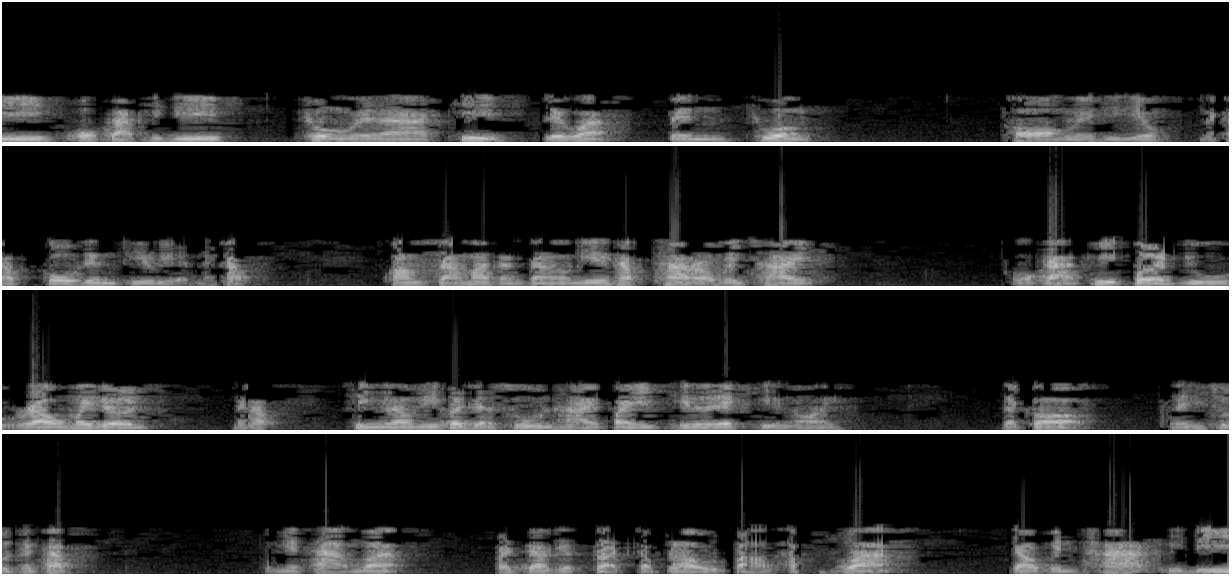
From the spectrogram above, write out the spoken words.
ดี โอกาสที่ดี ช่วงเวลาที่เรียกว่าเป็นช่วงทองเลยทีเดียวนะครับ golden period นะครับ ความสามารถต่างๆเหล่านี้นะครับ ถ้าเราไม่ใช้โอกาสที่เปิดอยู่เราไม่เดินนะครับ สิ่งเหล่านี้ก็จะสูญหายไปทีละเล็กทีน้อย แล้วก็ในที่สุดนะครับ ผมจะถามว่า พระเจ้าจะตรัสกับเราหรือเปล่าครับว่าเจ้าเป็นทาสที่ดี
